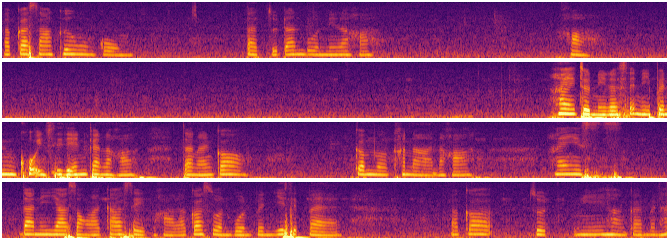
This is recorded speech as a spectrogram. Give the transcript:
แล้วก็สร้างเครื่องวงกลม ตัดจุดด้านบนนี้นะคะ ค่ะ ให้จุดนี้และเส้นนี้เป็น coincident กันนะคะ จากนั้นก็ กำหนดขนาดนะคะ ให้ดานียาว290 ค่ะ แล้วก็ส่วนบนเป็น 28 แล้วก็จุดนี้ห่างกันเป็น 58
